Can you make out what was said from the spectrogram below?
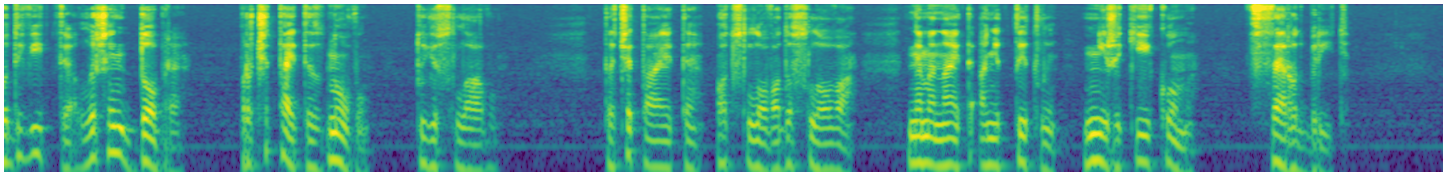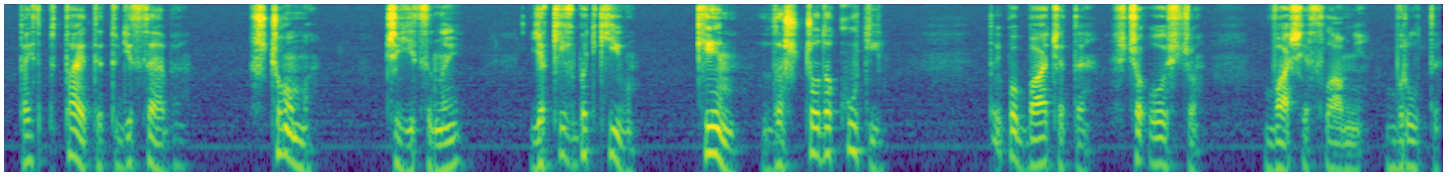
Подивіться, лишень добре, прочитайте знову тую славу. Та читайте від слова до слова, не минайте ані титли, ні житті і коми, все розберіть. Та й спитайте тоді себе, що ми, чиї сини, яких батьків, ким, за що докуті? Та й побачите, що ось що ваші славні брути,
